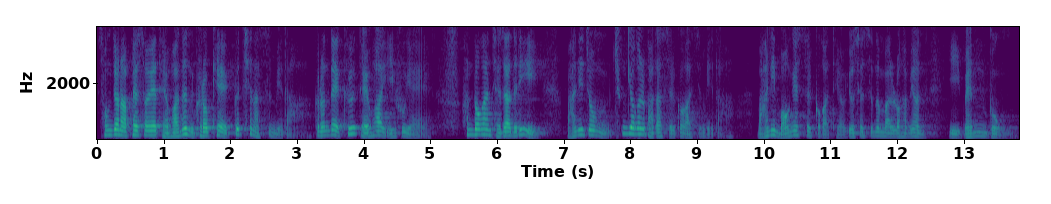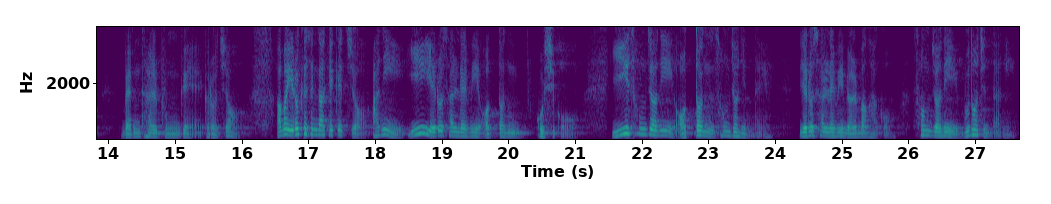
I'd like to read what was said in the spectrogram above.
성전 앞에서의 대화는 그렇게 끝이 났습니다. 그런데 그 대화 이후에 한동안 제자들이 많이 좀 충격을 받았을 것 같습니다. 많이 멍했을 것 같아요. 요새 쓰는 말로 하면 이 멘붕, 멘탈 붕괴, 그러죠? 아마 이렇게 생각했겠죠. 아니, 이 예루살렘이 어떤 곳이고, 이 성전이 어떤 성전인데, 예루살렘이 멸망하고, 성전이 무너진다니,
